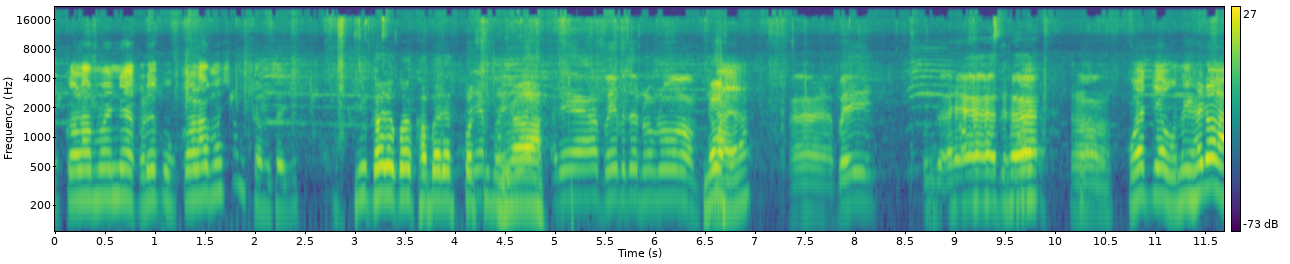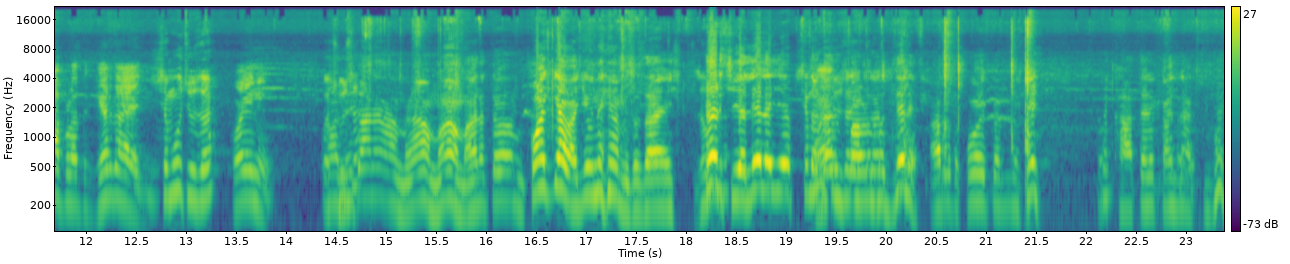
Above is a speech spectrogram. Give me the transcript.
ઉકાળામાં ને આકડે ઉકાળામાં શું સમજાય એ ખરે કોઈ ખબર જ પડતી નહીં અરે ભાઈ બધા રોમ રોમ લો. આયા હા. ભાઈ કોઈ કેવું નહીં હેડો આપડે તો ઘેર જાય છે શેનું છું છે? કોઈ નહીં. અમારે તો કોઈ કહેવા જેવું નહીં અમે તો જાય. હેડ છીએ લે લઈએ આપડે તો કોઈ કર નહીં. ખાતર કાઢી નાખ્યું.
